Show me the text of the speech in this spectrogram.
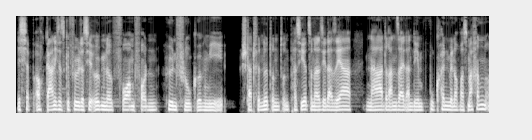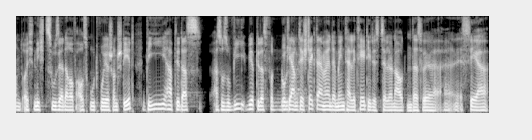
ich habe auch gar nicht das Gefühl, dass hier irgendeine Form von Höhenflug irgendwie stattfindet und, und passiert, sondern dass ihr da sehr nah dran seid an dem, wo können wir noch was machen und euch nicht zu sehr darauf ausruht, wo ihr schon steht. Wie habt ihr das also so wie, wie habt ihr das von null? Ich glaube, das steckt einfach in der Mentalität des Zellonauten, dass wir äh, sehr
